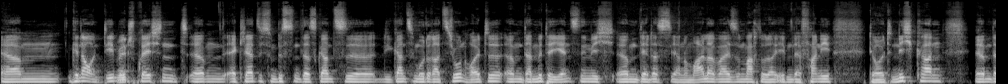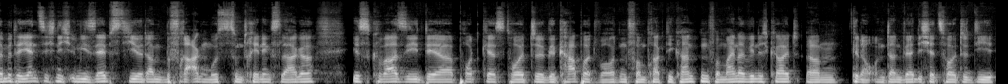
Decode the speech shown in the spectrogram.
Ähm, genau, und dementsprechend ähm, erklärt sich so ein bisschen das ganze, die ganze Moderation heute, ähm, damit der Jens nämlich, ähm, der das ja normalerweise macht, oder eben der Funny, der heute nicht kann, ähm, damit der Jens sich nicht irgendwie selbst hier dann befragen muss zum Trainingslager, ist quasi der Podcast heute gekapert worden vom Praktikanten, von meiner Wenigkeit. Ähm, genau, und dann werde ich jetzt heute die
